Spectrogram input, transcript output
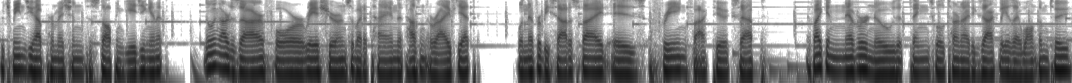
which means you have permission to stop engaging in it Knowing our desire for reassurance about a time that hasn't arrived yet will never be satisfied is a freeing fact to accept. If I can never know that things will turn out exactly as I want them to,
